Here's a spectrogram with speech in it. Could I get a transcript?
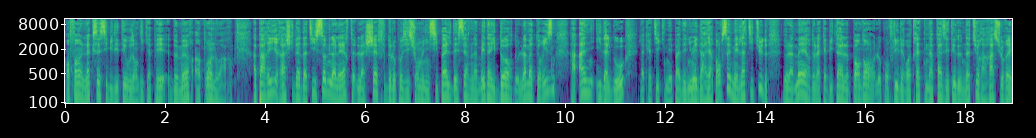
Enfin, l'accessibilité aux handicapés demeure un point noir. À Paris, Rachida Dati sonne l'alerte. La chef de l'opposition municipale décerne la médaille d'or de l'amateurisme à Anne Hidalgo. La critique n'est pas dénuée d'arrière-pensée, mais l'attitude de la maire de la capitale pendant le conflit des retraites n'a pas été de nature à rassurer.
